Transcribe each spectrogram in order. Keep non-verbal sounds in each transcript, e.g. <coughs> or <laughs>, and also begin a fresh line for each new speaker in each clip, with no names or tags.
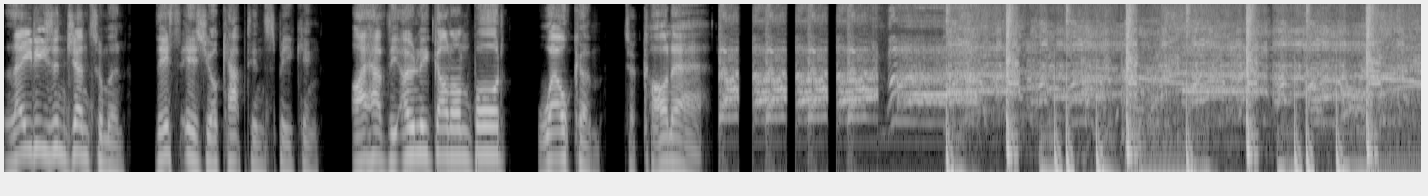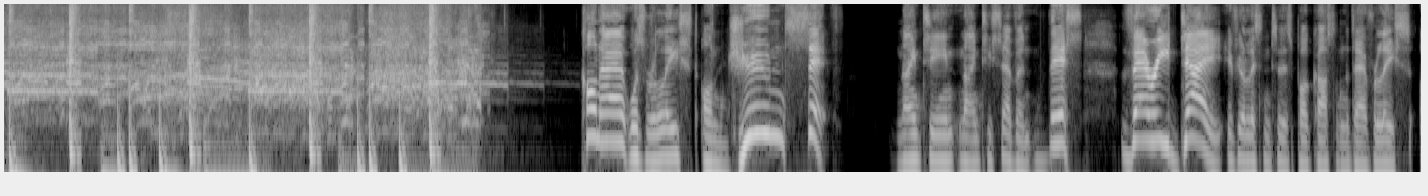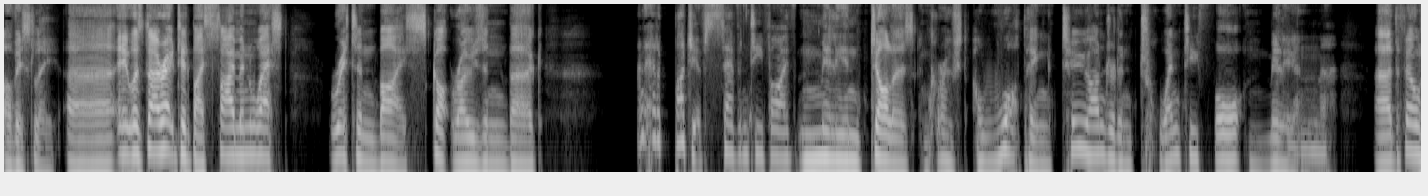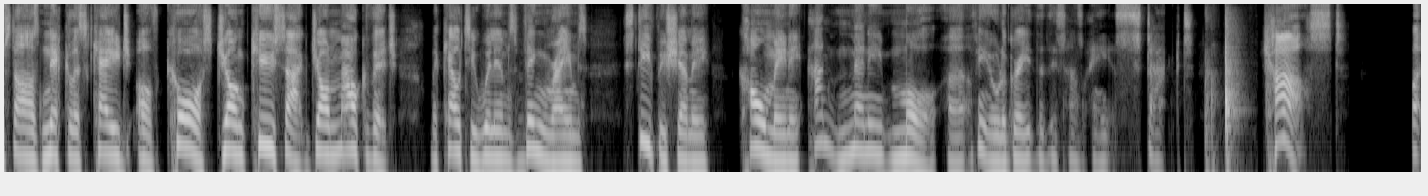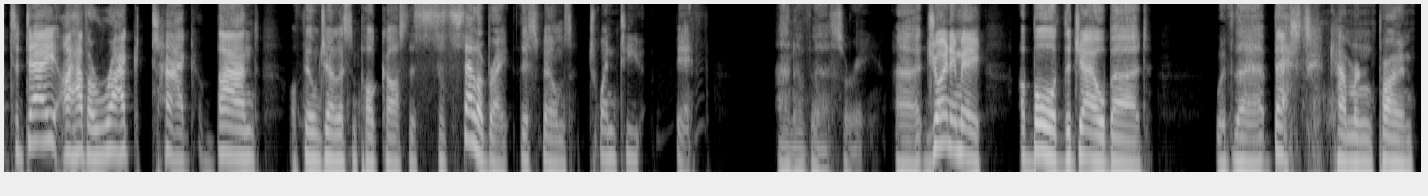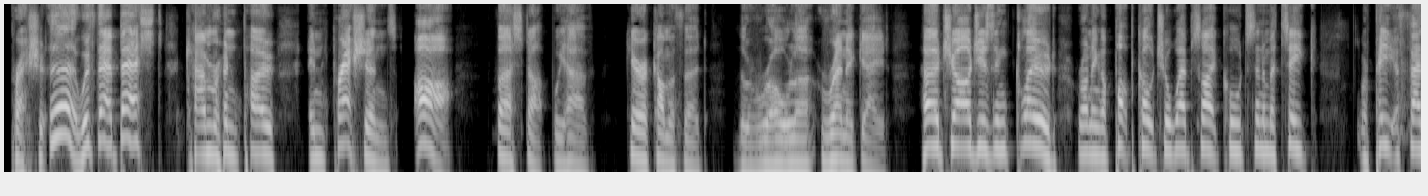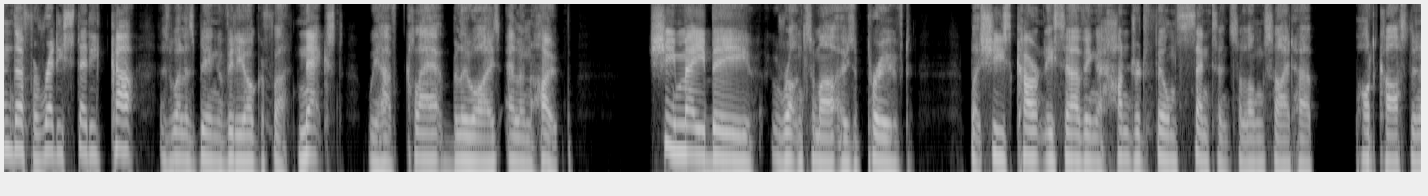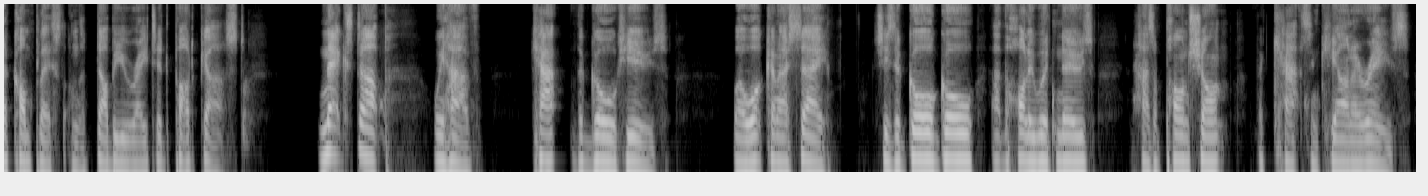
Ladies and gentlemen, this is your captain speaking. I have the only gun on board. Welcome to Con Air. Con Air was released on June 6th, 1997. This very day, if you're listening to this podcast on the day of release, obviously. Uh, it was directed by Simon West, written by Scott Rosenberg, and it had a budget of $75 million and grossed a whopping 224 million. Uh, the film stars Nicolas Cage, of course, John Cusack, John Malkovich, Mykelti Williams, Ving Rhames, Steve Buscemi, Colm Meaney, and many more. Uh, I think you all agree that this has a stacked cast. But today I have a ragtag band of film journalists and podcasters to celebrate this film's 25th anniversary. Uh, joining me aboard the Jailbird with their best Cameron Poe impression, uh, with their best Cameron Poe impressions are first up we have Kira Comerford, the Roller Renegade. Her charges include running a pop culture website called Cinematique, repeat offender for Ready Steady Cut, as well as being a videographer. Next, we have Claire Blue Eyes Ellen Hope. She may be Rotten Tomatoes approved, but she's currently serving a 100 film sentence alongside her podcasting accomplice on the W rated podcast. Next up, we have Kat the Ghoul Hughes. Well, what can I say? She's a ghoul ghoul at the Hollywood News and has a penchant for cats and Keanu Reeves.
